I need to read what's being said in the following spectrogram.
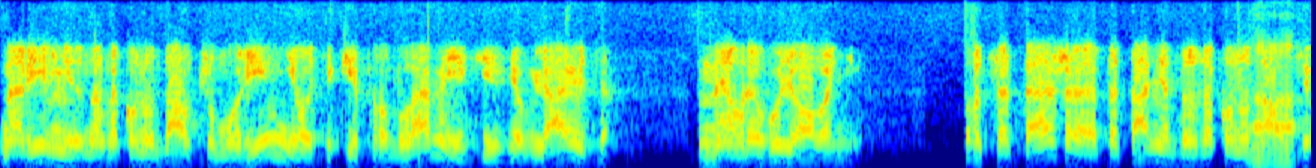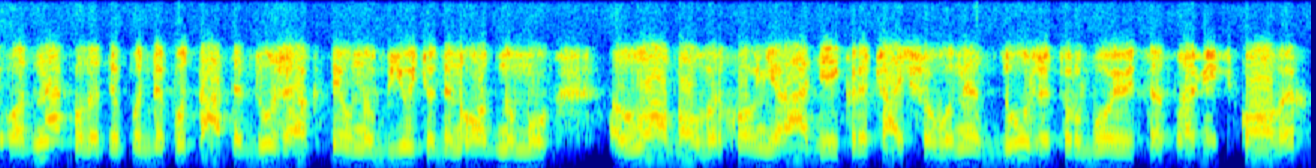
на рівні на законодавчому рівні от такі проблеми, які з'являються, не врегульовані. Оце теж е, питання до законодавців. Одне, коли депу- депутати дуже активно б'ють один одному лоба у Верховній Раді і кричать, що вони дуже турбуються за військових,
